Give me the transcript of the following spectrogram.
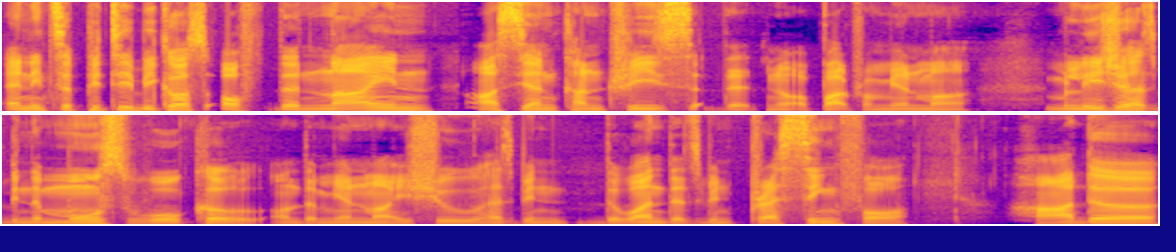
And it's a pity because of the nine ASEAN countries that, you know, apart from Myanmar, Malaysia has been the most vocal on the Myanmar issue, has been the one that's been pressing for harder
